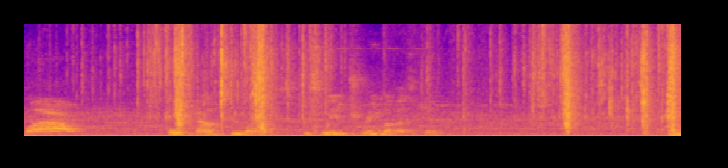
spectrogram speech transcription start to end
Wow. Four count, two lines. This is what you dream of as a kid. In the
